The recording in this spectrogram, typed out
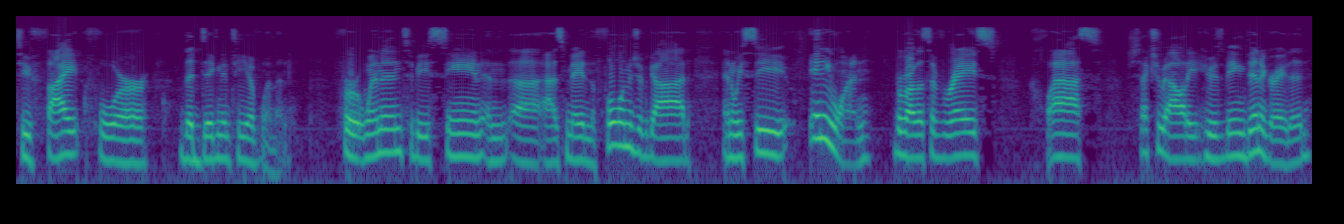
to fight for the dignity of women. For women to be seen and, uh, as made in the full image of God, and we see anyone, regardless of race, class, sexuality, who is being denigrated,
